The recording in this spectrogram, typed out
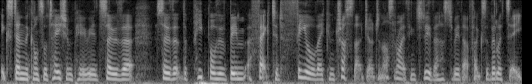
extend the consultation period so that so that the people who have been affected feel they can trust that judge, and that's the right thing to do. There has to be that flexibility.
